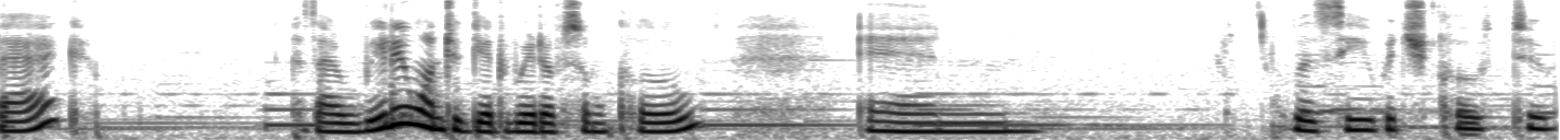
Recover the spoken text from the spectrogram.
bag because I really want to get rid of some clothes and we'll see which clothes to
